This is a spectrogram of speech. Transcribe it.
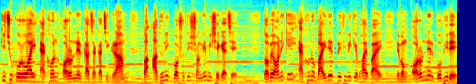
কিছু কোরোয়াই এখন অরণ্যের কাছাকাছি গ্রাম বা আধুনিক বসতির সঙ্গে মিশে গেছে। তবে অনেকেই এখনও বাইরের পৃথিবীকে ভয় পায় এবং অরণ্যের গভীরে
